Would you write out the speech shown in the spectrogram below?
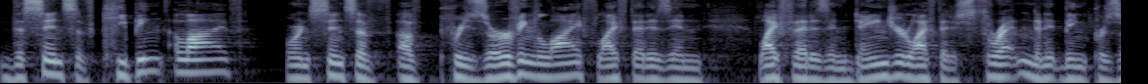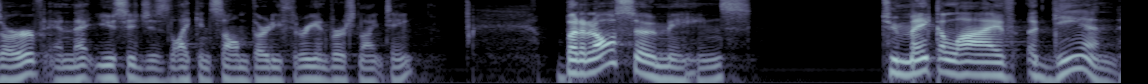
the sense of keeping alive, or in sense of, of preserving life, life that is in life that is in danger, life that is threatened, and it being preserved. And that usage is like in Psalm 33 and verse 19. But it also means to make alive again,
